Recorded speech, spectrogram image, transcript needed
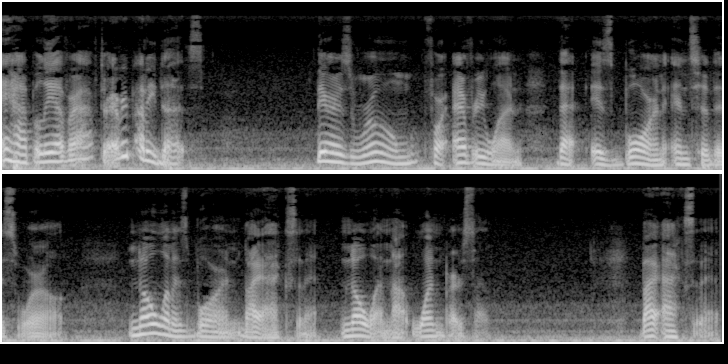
a happily ever after. Everybody does. There is room for everyone that is born into this world. No one is born by accident. No one, not one person by accident.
